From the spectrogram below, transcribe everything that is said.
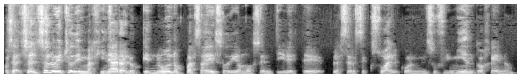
O sea, ya el solo hecho de imaginar a los que no nos pasa eso, digamos, sentir este placer sexual con el sufrimiento ajeno,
